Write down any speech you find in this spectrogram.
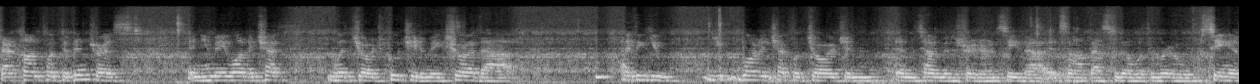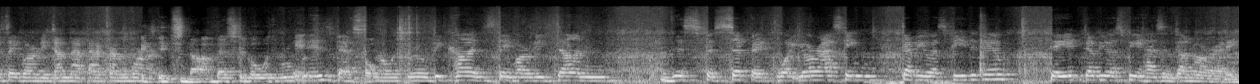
that conflict of interest, and you may wanna check with George Pucci to make sure that, I think you, you wanna check with George and, and the town administrator and see that it's not best to go with Rue, seeing as they've already done that background work. it- it's not best to go with Rue? It is best to go with Rue because they've already done this specific, what you're asking WSP to do, they, WSP hasn't done already.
